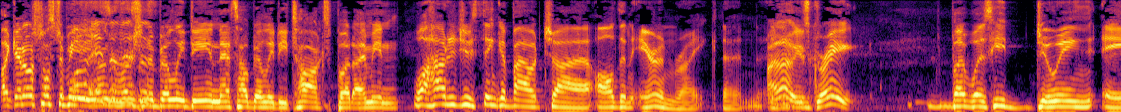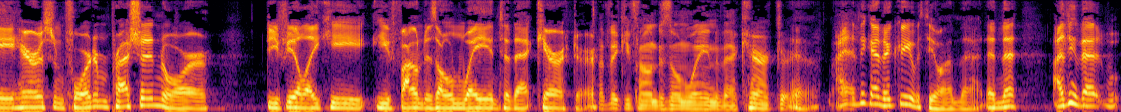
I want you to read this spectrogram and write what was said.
like I know it's supposed to be Well, a younger version of Billy Dee, and that's how Billy Dee talks. But I mean, Well, how did you think about uh, Alden Ehrenreich then? I know he's great. But was he doing a Harrison Ford impression, or do you feel like he, he found his own way into that character? I think he found his own way into that character. Yeah, I I think I'd agree with you on that, and that I think that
